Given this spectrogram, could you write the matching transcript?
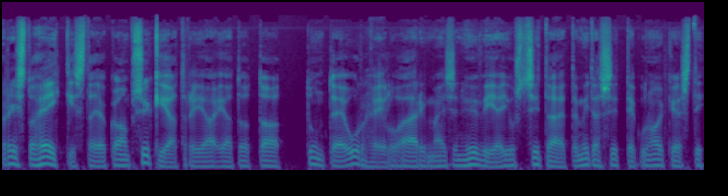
Risto Heikkistä, joka on psykiatri ja, ja tota, tuntee urheilua äärimmäisen hyvin ja just sitä, että mitä sitten kun oikeasti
